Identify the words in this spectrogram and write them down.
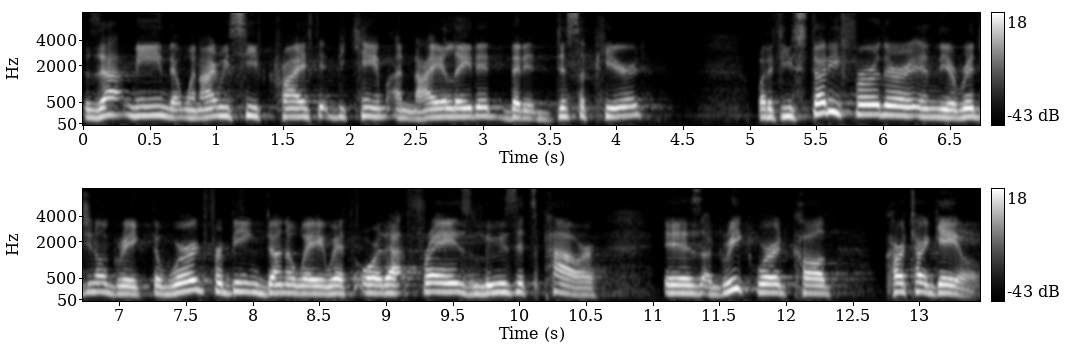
Does that mean that when I received Christ, it became annihilated, that it disappeared? But if you study further in the original Greek, the word for being done away with, or that phrase lose its power, is a Greek word called katargeo.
